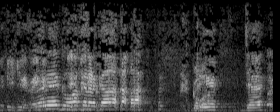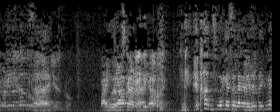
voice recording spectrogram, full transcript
अरे गोवा का लड़का। गोवा। ये जय। साय। कैसा लग रहा है। अंशुआ कैसा लगा रिज़ल्ट देख में?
